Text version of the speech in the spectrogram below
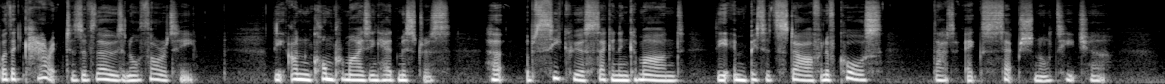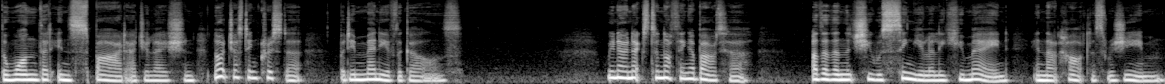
were the characters of those in authority the uncompromising headmistress, her obsequious second in command, the embittered staff, and of course, that exceptional teacher, the one that inspired adulation, not just in Christa, but in many of the girls. We know next to nothing about her, other than that she was singularly humane in that heartless regime.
